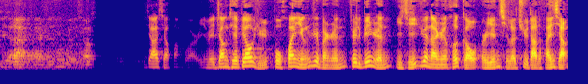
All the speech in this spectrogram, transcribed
接下来来自中国的消息：一家小饭馆因为张贴标语“不欢迎日本人、菲律宾人以及越南人和狗”而引起了巨大的反响。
